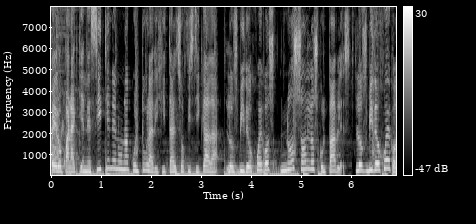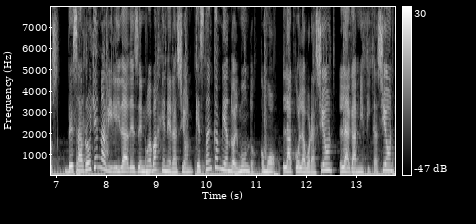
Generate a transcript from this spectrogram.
Pero para quienes sí tienen una cultura digital sofisticada, los videojuegos no son los culpables. Los videojuegos desarrollan habilidades de nueva generación que están cambiando al mundo, como la colaboración, la gamificación,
